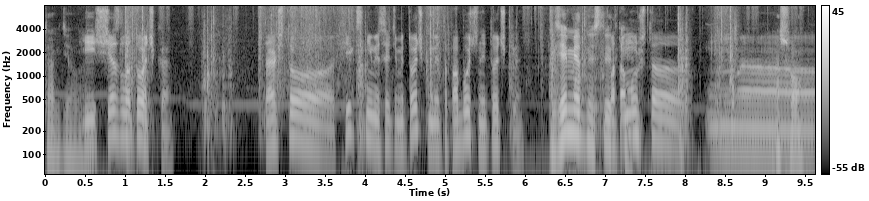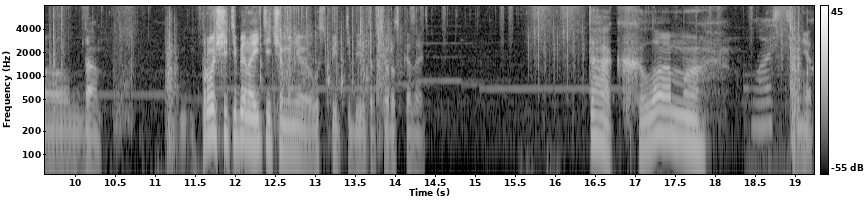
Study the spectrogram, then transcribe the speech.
Так делаем. и исчезла точка. Так что фиг с ними, с этими точками, это побочные точки. Где медные слитки? Потому что... а, Нашел. Да. Проще тебе найти, чем мне успеть тебе это все рассказать. Так, хлам... Пластик. Нет.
